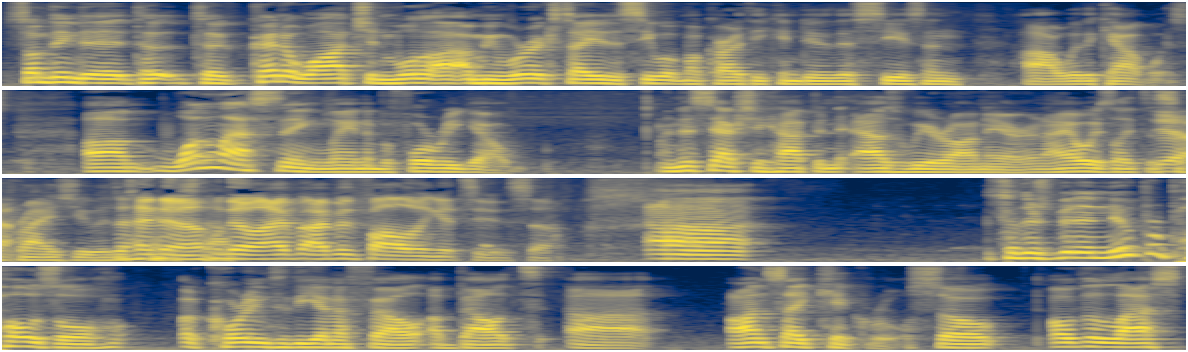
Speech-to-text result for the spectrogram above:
something to, to, to kind of watch, and we'll. I mean, we're excited to see what McCarthy can do this season uh, with the Cowboys. Um, one last thing, Landon, before we go, and this actually happened as we were on air, and I always like to yeah. surprise you with this. I know. No, I've I've been following it too. So Uh, so there's been a new proposal, according to the NFL, about uh, onside kick rules. So over the last,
